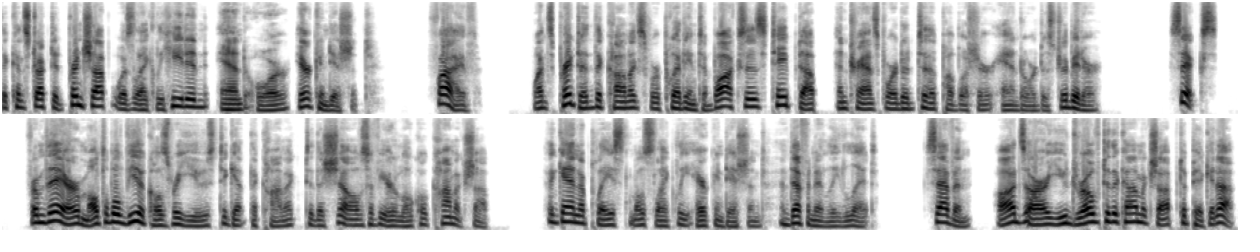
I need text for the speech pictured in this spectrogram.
the constructed print shop was likely heated and or air conditioned. 5. Once printed, the comics were put into boxes, taped up, and transported to the publisher and or distributor. 6. From there, multiple vehicles were used to get the comic to the shelves of your local comic shop. Again, a place most likely air conditioned and definitely lit. 7. Odds are you drove to the comic shop to pick it up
